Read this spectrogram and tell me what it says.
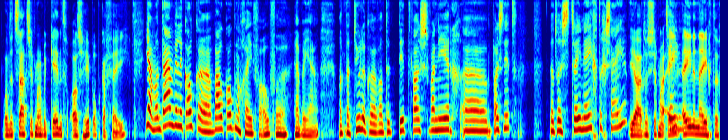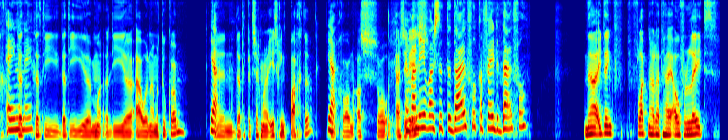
want het staat zeg maar bekend als hip-hop café. Ja, want daar wil ik ook, wou ik ook nog even over hebben, ja. Want natuurlijk, want het, dit was wanneer was dit? Dat was 92, zei je? Ja, dus zeg maar Twee- 1, 91, 91. Dat, dat die, dat die, eh, die eh, oude naar me toe kwam. Ja. En dat ik het zeg maar eerst ging pachten. Ja. Gewoon als zo it En wanneer is. was het de Duivel, Café de Duivel? Nou, ik denk vlak nadat hij overleed,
